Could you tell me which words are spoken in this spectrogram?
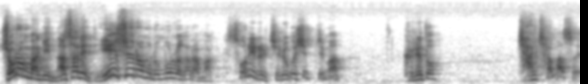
졸음막이 나사렛 예수 이름으로 물러가라 막 소리를 지르고 싶지만 그래도 잘 참았어요.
